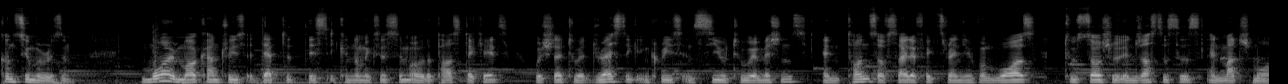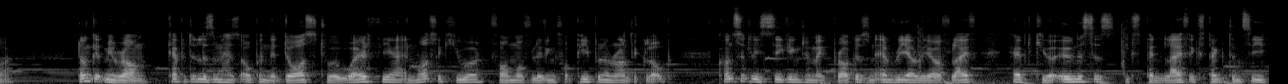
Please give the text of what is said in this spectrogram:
consumerism. More and more countries adapted this economic system over the past decades, which led to a drastic increase in CO2 emissions and tons of side effects ranging from wars to social injustices and much more. Don't get me wrong, capitalism has opened the doors to a wealthier and more secure form of living for people around the globe. Constantly seeking to make progress in every area of life helped cure illnesses, expand life expectancy,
